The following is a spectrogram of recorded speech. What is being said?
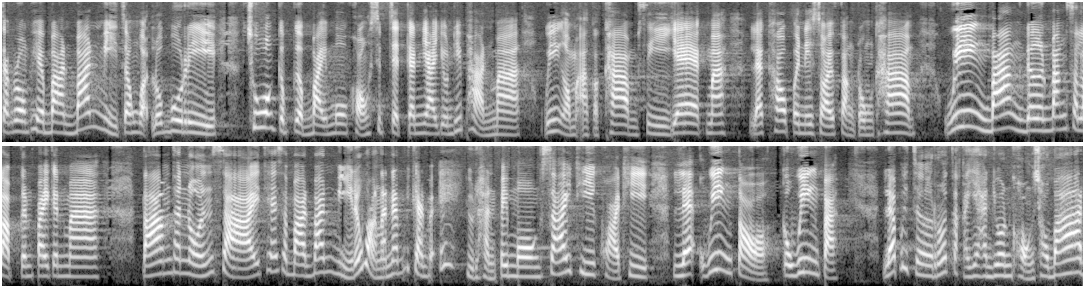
จากโรงพยาบาลบ้านหมี่จังหวัดลบบุรี ช่วงเกือบเกือบๆบ่ายโมงของ 17 กันยายนที่ผ่านมา วิ่งออกมาอะก็ข้ามสี่แยกมา และเข้าไปในซอยฝั่งตรงข้าม วิ่งบ้างเดินบ้างสลับกันไปกันมา ตามถนนสายเทศบาลบ้านหมี่ระหว่างนั้นนะมีการแบบเอ๊ะหยุดหันไปมองซ้ายทีขวาที และวิ่งต่อก็วิ่งไป แล้วไปเจอรถจักรยานยนต์ของชาวบ้าน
